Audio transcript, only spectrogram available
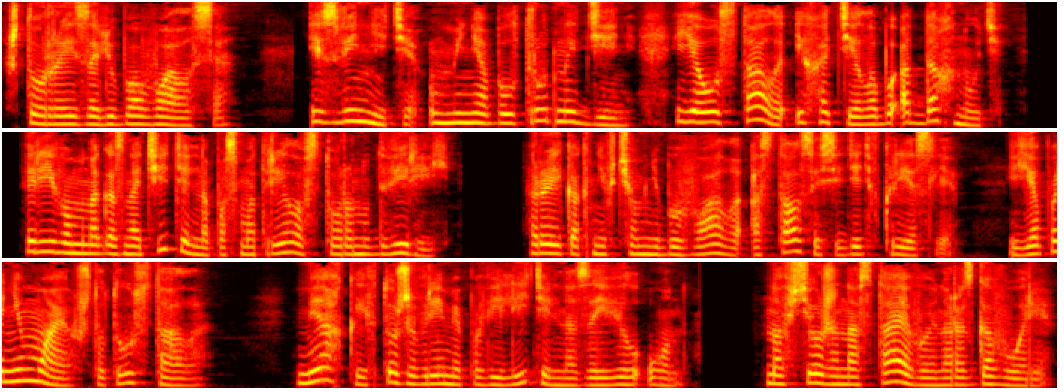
что Рэй залюбовался. «Извините, у меня был трудный день, я устала и хотела бы отдохнуть». Рива многозначительно посмотрела в сторону дверей. Рэй, как ни в чем не бывало, остался сидеть в кресле. «Я понимаю, что ты устала». Мягко и в то же время повелительно заявил он, но все же настаиваю на разговоре.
